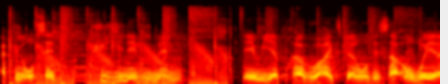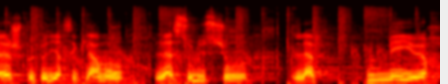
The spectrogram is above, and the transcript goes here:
Acte numéro 7, cuisiner vous-même. Et oui, après avoir expérimenté ça en voyage, je peux te le dire, c'est clairement la solution la meilleure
